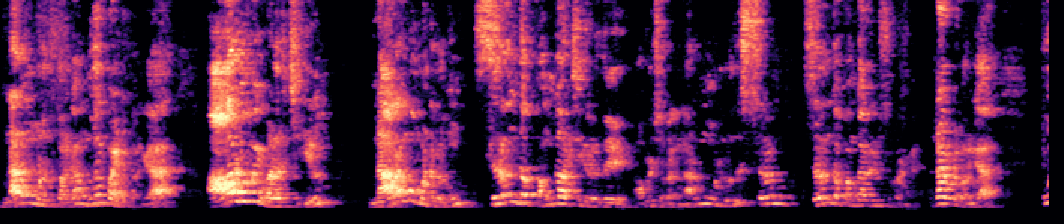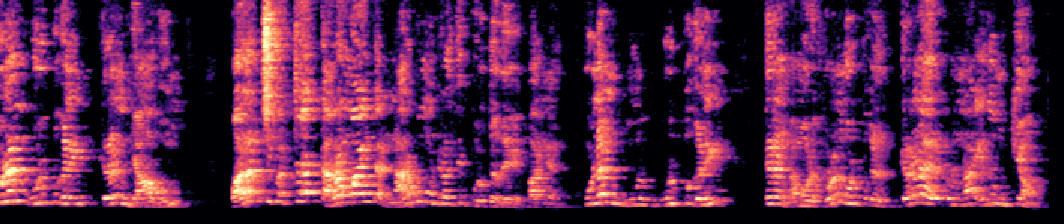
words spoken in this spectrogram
நரம்பு மண்டலத்தை பாருங்க முதல் பாயிண்ட் பாருங்க ஆளுமை வளர்ச்சியில் நரம்பு மண்டலமும் சிறந்த பங்காற்றுகிறது அப்படின்னு சொல்றாங்க. நரம்பு மண்டலம் வந்து சிறந்த சிறந்த பங்காற்றுன்னு சொல்றாங்க. ரெண்டாவது பாருங்க? புலன் உறுப்புகளின் திறன் யாவும் வளர்ச்சி பெற்ற தரம் வாய்ந்த நரம்பு மண்டலத்தை பொறுத்தது. பாருங்க. புலன் உறுப்புகளின் திறன் நம்மளோட புலன் உறுப்புகள் திறனா இருக்கணும்னா எது முக்கியம்?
